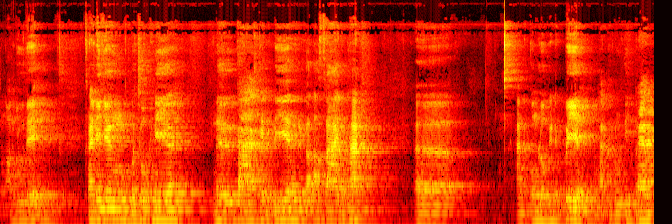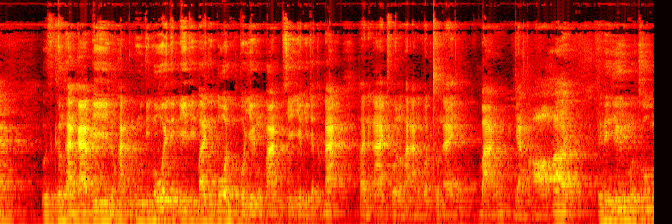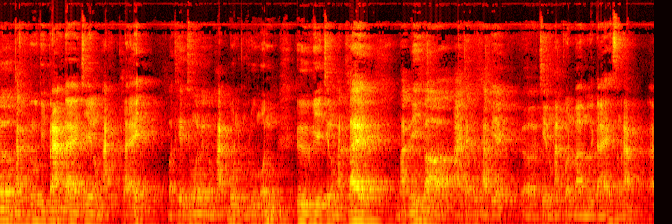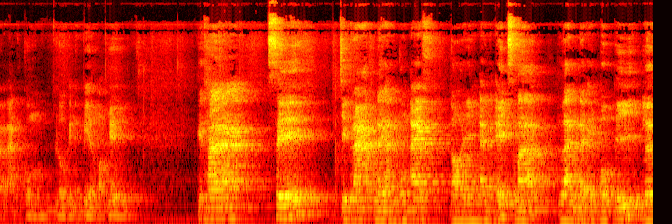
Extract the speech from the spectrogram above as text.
មិនងងយូរទេថ្ងៃនេះយើងមកជួបគ្នានៅការគណនាឬក៏ដោះស្រាយលំហាត់អឺអនុគមលោកទី2លំហាត់គំរូទី5ព្រោះសង្ឃឹមថាការពីលំហាត់គំរូទី1ទី2ទី3ទី4ព្រោះយើងបានព្យាយាមយកចិត្តទុកដាក់ហើយនឹងអាចធ្វើលំហាត់អនុវត្តខ្លួនឯងបានយ៉ាងល្អហើយពេលនេះយើងមកជួបនៅលំហាត់គំរូទី5ដែលជាលំហាត់ផ្លែក បើធៀបជាមួយនឹងលំហាត់4គំរូមុន គឺវាជាលំហាត់ផ្លែកលំហាត់នេះក៏អាចចាត់ទុកថាវាជាលំហាត់គ្រាន់បើមួយដែរសម្រាប់អនុគមលោកនិព្វារបស់យើងគឺថា C ជាក្រាฟនៃអនុគម F ដោយ mx ស្មើ ln នៃ x បូក2លើ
